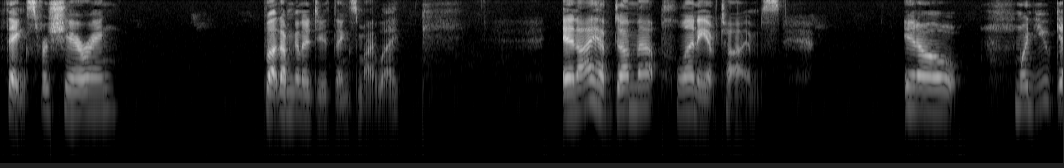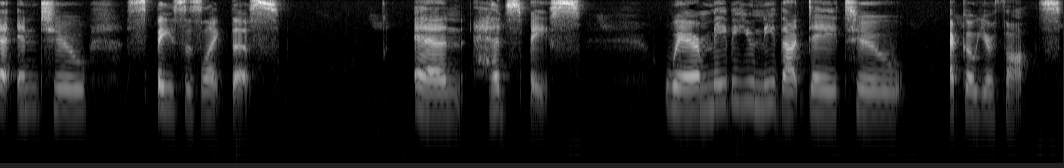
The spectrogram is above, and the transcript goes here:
thanks for sharing, but I'm going to do things my way. And I have done that plenty of times. You know, when you get into spaces like this and headspace, where maybe you need that day to echo your thoughts,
